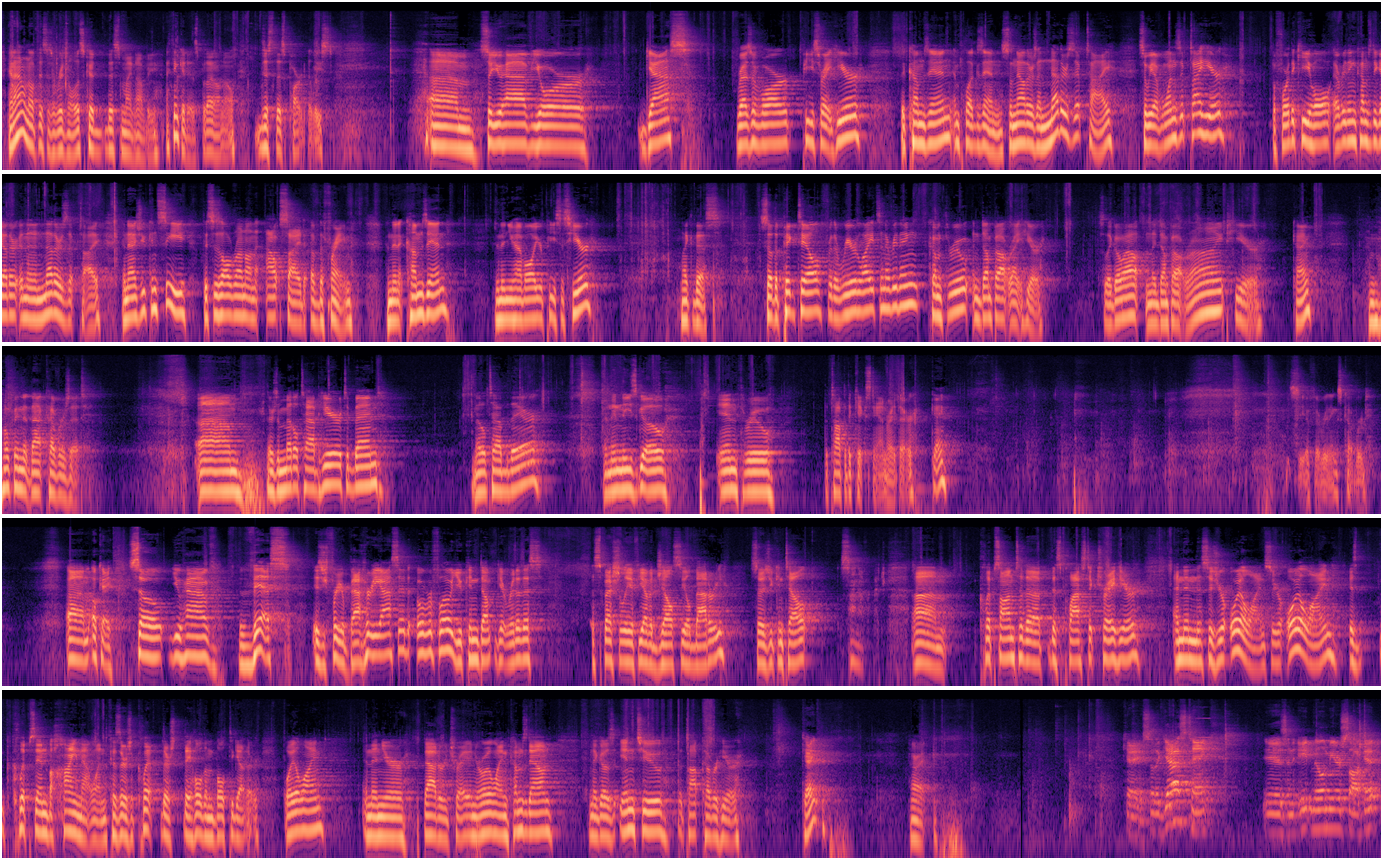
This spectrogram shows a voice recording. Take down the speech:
And I don't know if this is original. This could, this might not be. I think it is, but I don't know. Just this part at least. Um, so you have your gas reservoir piece right here that comes in and plugs in. So now there's another zip tie. So we have one zip tie here before the keyhole, everything comes together, and then another zip tie. And as you can see, this is all run on the outside of the frame. And then it comes in, and then you have all your pieces here, like this. So the pigtail for the rear lights and everything come through and dump out right here. So they go out and they dump out right here, okay? I'm hoping that that covers it. Um, there's a metal tab here to bend. Metal tab there. And then these go in through the top of the kickstand right there, okay? Let's see if everything's covered. Um, okay, so you have this is for your battery acid overflow. You can dump, get rid of this, especially if you have a gel sealed battery. So as you can tell, son of a bitch, um, clips onto the this plastic tray here. And then this is your oil line. So your oil line is clips in behind that one because there's a clip, there's, they hold them both together oil line and then your battery tray. And your oil line comes down and it goes into the top cover here. Okay? All right. Okay, so the gas tank is an eight millimeter socket.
